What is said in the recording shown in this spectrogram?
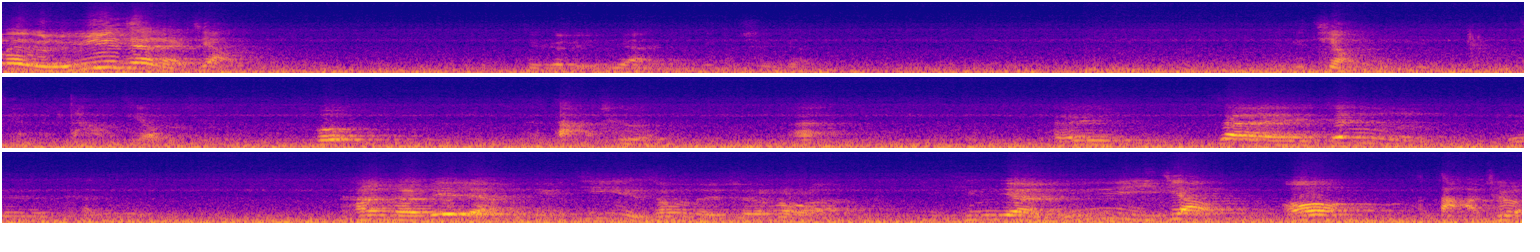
那个驴在那叫，这个驴呀，定是个叫驴，在那大叫着，哦，大车，啊，哎在正呃看看到这两句寄送的时候啊，一听见驴一叫，哦，大车。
